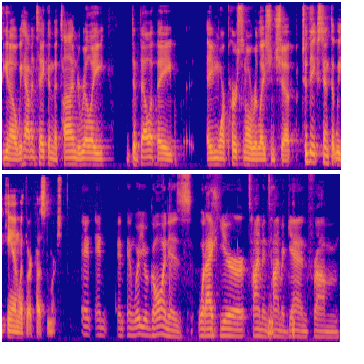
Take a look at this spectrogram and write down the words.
you know we haven't taken the time to really develop a a more personal relationship to the extent that we can with our customers. And and and, and where you're going is what I hear time and time again from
